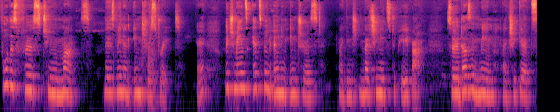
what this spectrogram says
for this first two months, there's been an interest rate, okay, which means it's been earning interest like in, that she needs to pay back. So it doesn't mean like she gets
